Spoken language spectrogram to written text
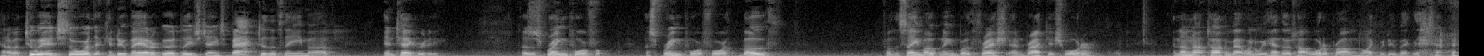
kind of a two edged sword that can do bad or good leads James back to the theme of integrity. Does a spring pour, a spring pour forth both from the same opening, both fresh and brackish water? And I'm not talking about when we had those hot water problems like we do back then.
